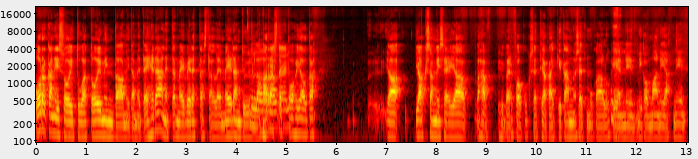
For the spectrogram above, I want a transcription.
organisoitua toimintaa, mitä me tehdään, että me ei vedettäisi tälleen meidän tyylillä harrastepohjalta ja jaksamisen ja vähän hyperfokukset ja kaikki tämmöiset mukaan lukien, niin Mikon maniat, niin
